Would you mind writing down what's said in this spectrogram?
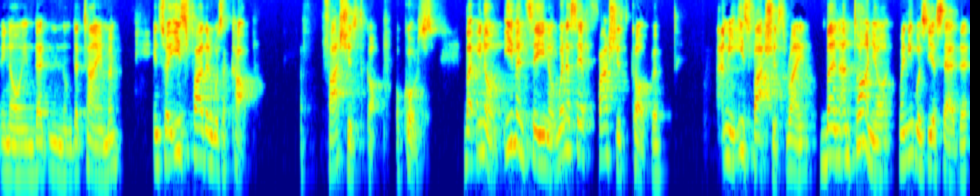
you know, in that, you know, that time. And so his father was a cop, a fascist cop, of course. But, you know, even say, you know, when I say fascist cop, I mean, he's fascist, right? But Antonio, when he was here, said,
